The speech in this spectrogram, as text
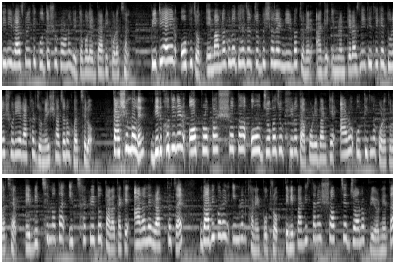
তিনি রাজনৈতিক উদ্দেশ্য প্রণোদিত বলে দাবি করেছেন। পিটিআই এর অভিযোগ, এই মামলাগুলো দুই হাজার চব্বিশ সালের নির্বাচনের আগে ইমরানকে রাজনীতি থেকে দূরে সরিয়ে রাখার জন্যই সাজানো হয়েছিল। কাশিম বলেন, দীর্ঘদিনের অপ্রকাশ্যতা ও যোগাযোগহীনতা পরিবারকে আরও উদ্বিগ্ন করে তুলেছে। এই বিচ্ছিন্নতা ইচ্ছাকৃত তারা তাকে আড়ালে রাখতে চায়, দাবি করেন ইমরান খানের পুত্র। তিনি পাকিস্তানের সবচেয়ে জনপ্রিয় নেতা।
